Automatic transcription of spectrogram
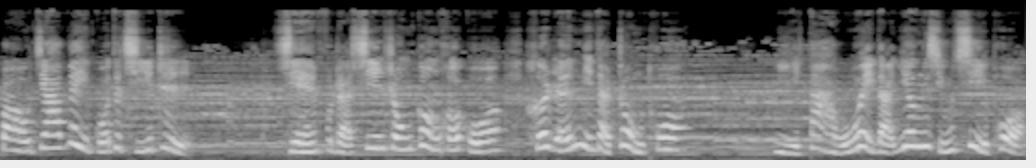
保家卫国的旗帜，肩负着新生共和国和人民的重托，以大无畏的英雄气魄，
